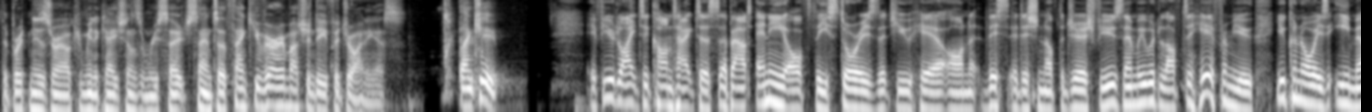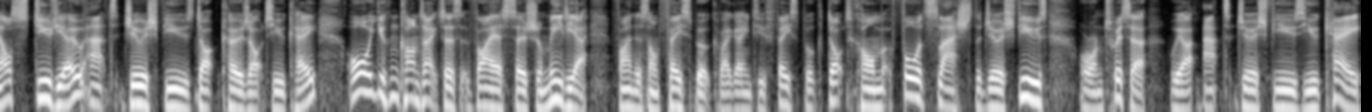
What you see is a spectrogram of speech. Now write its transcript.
the Britain Israel Communications and Research Centre. Thank you very much indeed for joining us. Thank you. If you'd like to contact us about any of the stories that you hear on this edition of the Jewish Views, then we would love to hear from you. You can always email studio at jewishviews.co.uk or you can contact us via social media. Find us on Facebook by going to facebook.com forward slash the Jewish Views or on Twitter, we are at Jewish Views UK.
